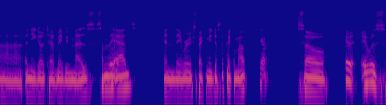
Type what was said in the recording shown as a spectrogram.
uh, Inigo to maybe mez some of the Right. ads, and they were expecting me just to pick them up. Yep. So it it was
